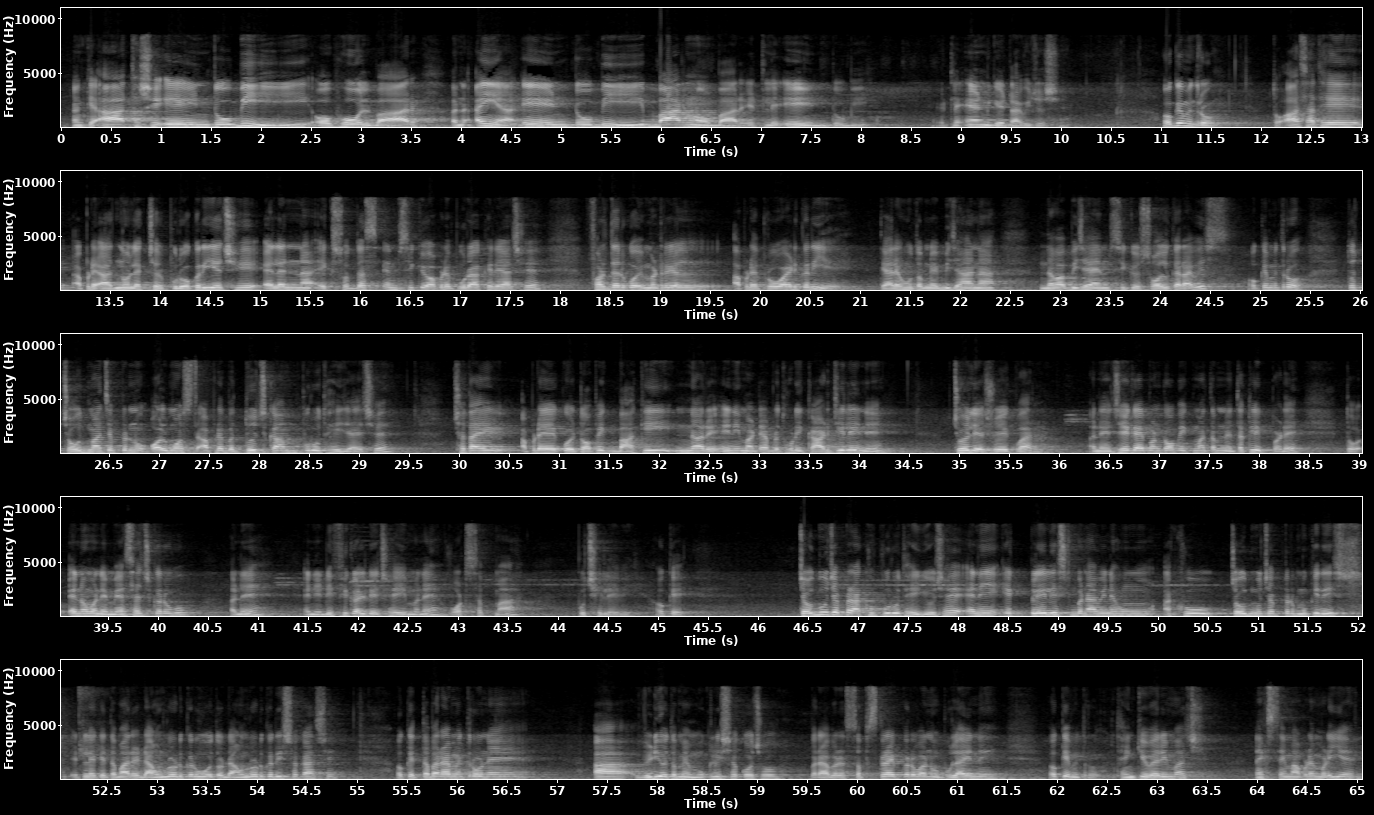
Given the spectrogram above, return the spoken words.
કારણ કે આ થશે A into B of whole bar અને અહીંયા એ ઇન્ટુ બી બારનો બાર એટલે એ ઇન્ટુ બી એટલે એન્ડ ગેટ આવી જશે. ઓકે મિત્રો તો આ સાથે આપણે આજનો લેક્ચર પૂરો કરીએ છીએ. એલએનના એકસો દસ એમસીક્યુ આપણે પૂરા કર્યા છે. ફર્ધર કોઈ મટીરિયલ આપણે પ્રોવાઈડ કરીએ, ત્યારે હું તમને બીજાના નવા બીજા એમસીક્યુ સોલ્વ કરાવીશ. ઓકે મિત્રો? તો ચૌદમા ચેપ્ટરનું ઓલમોસ્ટ આપણે બધું જ કામ પૂરું થઈ જાય છે. છતાંય આપણે કોઈ ટૉપિક બાકી ન રહે, એની માટે આપણે થોડી કાળજી લઈને જોઈ લેશું એકવાર. અને જે કાંઈ પણ ટૉપિકમાં તમને તકલીફ પડે, તો એનો મને મેસેજ કરવો અને એની ડિફિકલ્ટી છે એ મને વોટ્સઅપમાં પૂછી લેવી. ઓકે ચૌદમું ચેપ્ટર આખું પૂરું થઈ ગયું છે. એની એક પ્લેલિસ્ટ બનાવીને હું આખું ચૌદમું ચેપ્ટર મૂકી દઈશ. એટલે કે તમારે ડાઉનલોડ કરવું હોય તો ડાઉનલોડ કરી શકાશે. ઓકે તમારા મિત્રોને આ વીડિયો તમે મોકલી શકો છો. બરાબર? સબસ્ક્રાઈબ કરવાનું ભૂલાય નહીં. ઓકે મિત્રો thank you very much next time આપણે મળીએ.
